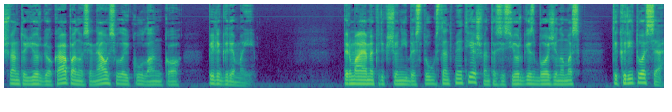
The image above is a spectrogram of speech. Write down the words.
Švento Jurgio kapą nuo seniausių laikų lanko piligrimai. Pirmajame krikščionybės tūkstantmetyje šventasis Jurgis buvo žinomas tik rytuose,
